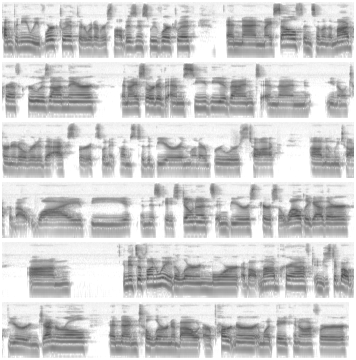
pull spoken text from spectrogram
company we've worked with or whatever small business we've worked with. And then myself and some of the Mobcraft crew is on there. And I sort of MC the event and then, you know, turn it over to the experts when it comes to the beer and let our brewers talk. Um, and we talk about why the, in this case, donuts and beers pair so well together. Um, and it's a fun way to learn more about Mobcraft and just about beer in general, and then to learn about our partner and what they can offer.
